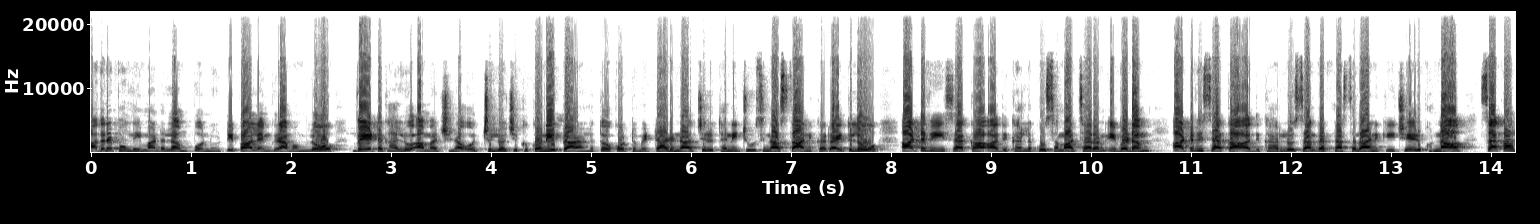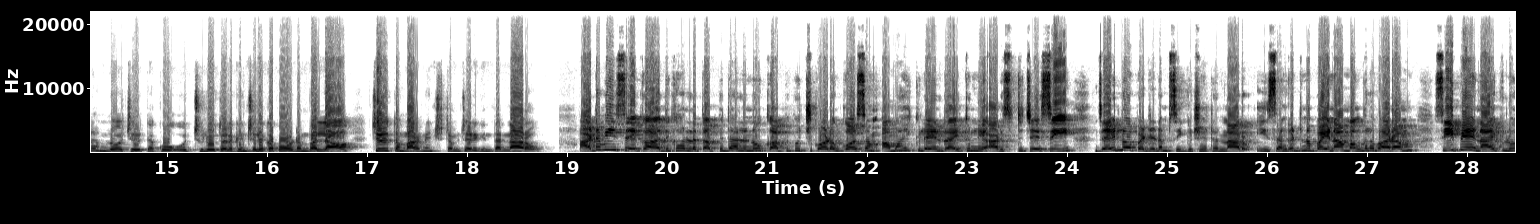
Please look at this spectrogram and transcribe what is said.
మదనపల్లి మండలం పొన్నుటిపాలెం గ్రామంలో వేటగాళ్ళు అమర్చిన ఒచ్చుల్లో చిక్కుకొని ప్రాణాలతో కొట్టుమిట్టాడిన చిరుతని చూసిన స్థానిక రైతులు అటవీ శాఖ అధికారులకు సమాచారం ఇవ్వడం అటవీ శాఖ అధికారులు సంఘటనా స్థలానికి చేరుకున్నా సకాలంలో చిరుతకు ఉచ్చులు తొలగించలేకపోవడం వల్ల చిరుత మరణించడం జరిగిందన్నారు. అటవీ శాఖ అధికారుల తప్పిదాలను కప్పిపుచ్చుకోవడం కోసం అమాయకులైన రైతుల్ని అరెస్టు చేసి జైల్లో పెట్టడం సిగ్గుచేటన్నారు. ఈ సంఘటన పైన మంగళవారం సిపిఐ నాయకులు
